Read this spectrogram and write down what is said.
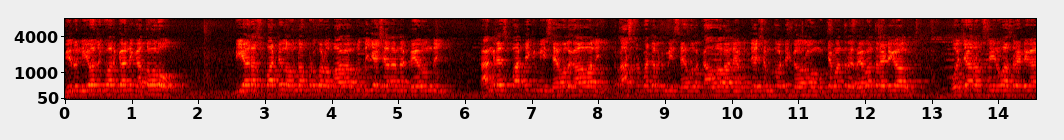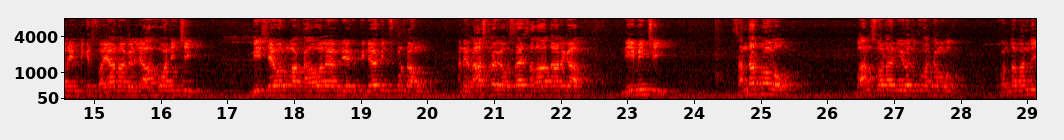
మీరు నియోజకవర్గాన్ని గతంలో బీఆర్ఎస్ పార్టీలో ఉన్నప్పుడు కూడా బాగా అభివృద్ధి చేశారన్న పేరుంది. కాంగ్రెస్ పార్టీకి మీ సేవలు కావాలి రాష్ట్ర ప్రజలకు మీ సేవలు కావాలనే ఉద్దేశంతో గౌరవ ముఖ్యమంత్రి రేవంత్ రెడ్డి గారు పోచారం శ్రీనివాసరెడ్డి గారి ఇంటికి స్వయానా వెళ్ళి ఆహ్వానించి మీ సేవలు మాకు కావాలని వినియోగించుకుంటాము. అనే రాష్ట్ర వ్యవసాయ సలహాదారుగా నియమించి సందర్భంలో బాన్స్వాడ నియోజకవర్గంలో కొంతమంది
